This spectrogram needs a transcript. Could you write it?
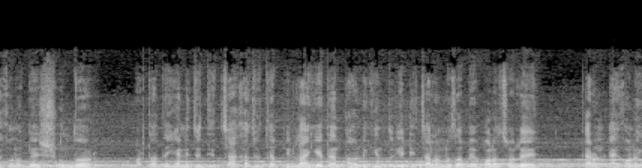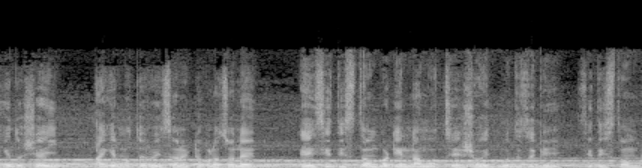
এখনও বেশ সুন্দর। অর্থাৎ এখানে যদি চাকা যদি আপনি লাগিয়ে দেন, তাহলে কিন্তু এটি চালানো যাবে বলা চলে। কারণ এখনও কিন্তু সেই আগের মতো রয়েছে অনেকটা বলা চলে। এই স্মৃতিস্তম্ভটির নাম হচ্ছে শহীদ বুদ্ধিজীবী স্মৃতিস্তম্ভ।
